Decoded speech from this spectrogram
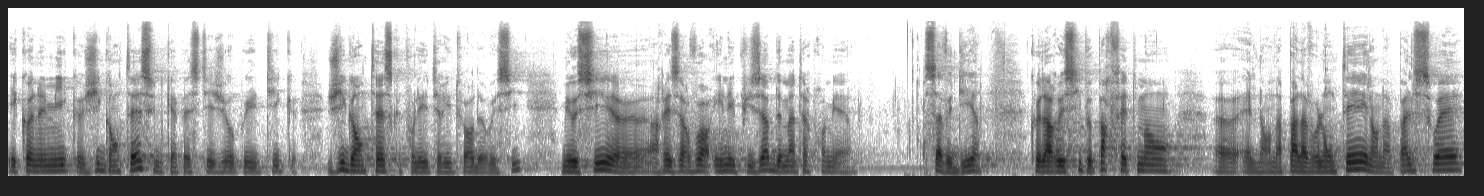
économique gigantesque, une capacité géopolitique gigantesque pour les territoires de Russie, mais aussi un réservoir inépuisable de matières premières. Ça veut dire que la Russie peut parfaitement, elle n'en a pas la volonté, elle n'en a pas le souhait,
